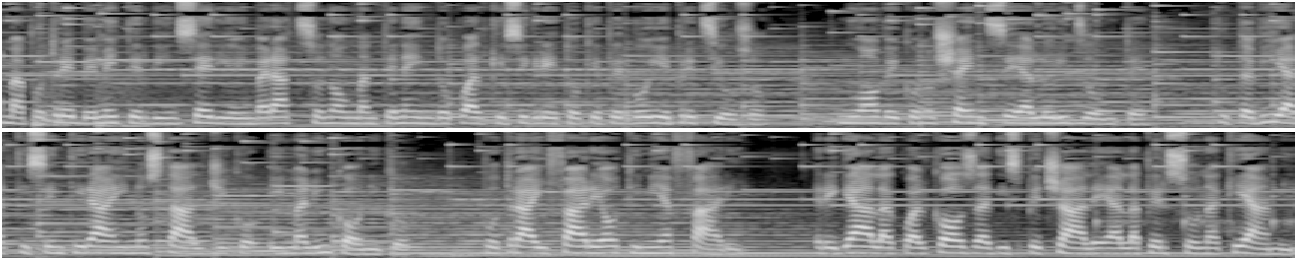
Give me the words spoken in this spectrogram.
ma potrebbe mettervi in serio imbarazzo non mantenendo qualche segreto che per voi è prezioso nuove conoscenze all'orizzonte. Tuttavia ti sentirai nostalgico e malinconico. Potrai fare ottimi affari. Regala qualcosa di speciale alla persona che ami.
